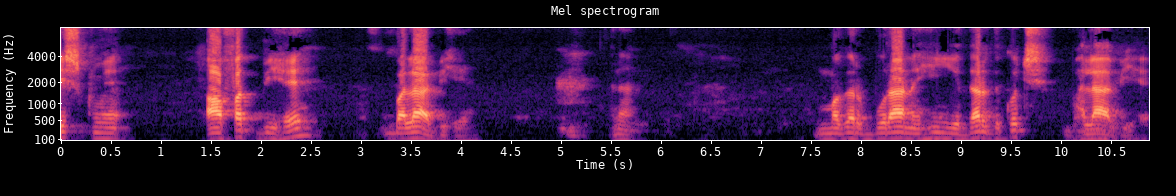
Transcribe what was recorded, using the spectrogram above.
عشق میں آفت بھی ہے، بلا بھی ہے نا؟ مگر برا نہیں، یہ درد کچھ بھلا بھی ہے۔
